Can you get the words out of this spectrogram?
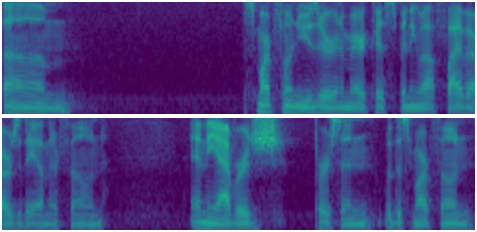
um, smartphone user in America is spending about five hours a day on their phone, and the average person with a smartphone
